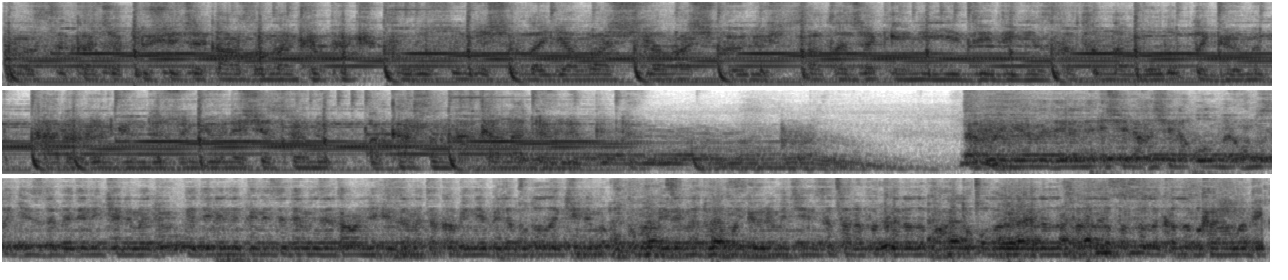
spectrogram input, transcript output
Sıkacak düşecek ağzından köpük Kurusun yaşında yavaş yavaş ölüş Satacak en iyi dediğin sırtından vurup da gömüp Kararır. Gündüzün güneşe sönüp Bakarsın arkana dönüp. Kabul yeme derine eşeli haşere olma. Onu gizle bedeni kelime dök bedenini denize denize tane izleme takabini bile budala kelime okuma. Birime durma göreme cinsi tarafı kırılıp Bahtı olan kanalı. Paralı basılı kalıp kanıma bir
